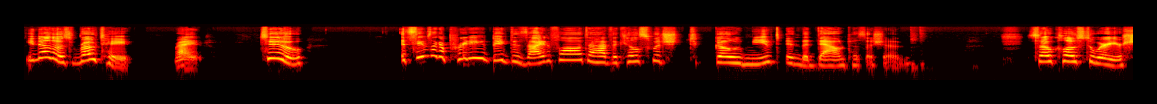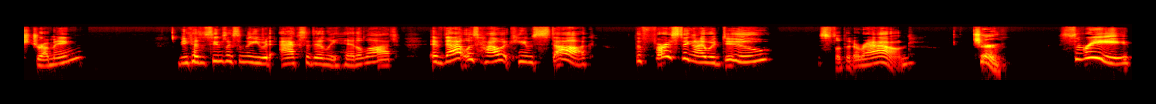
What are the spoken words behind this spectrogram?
you know those rotate, right? Two, it seems like a pretty big design flaw to have the kill switch to go mute in the down position. So close to where you're strumming because it seems like something you would accidentally hit a lot. If that was how it came stock, the first thing I would do is flip it around. Sure. Three,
